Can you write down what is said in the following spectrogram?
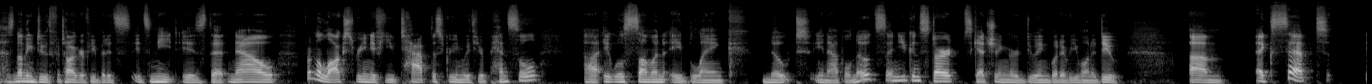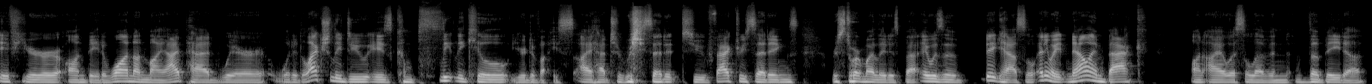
has nothing to do with photography, but it's it's neat. Is that now from the lock screen, if you tap the screen with your pencil, uh, it will summon a blank note in Apple Notes, and you can start sketching or doing whatever you want to do. Um, except if you're on beta one on my iPad, where what it'll actually do is completely kill your device. I had to reset it to factory settings, restore my latest. Ba- it was a big hassle. Anyway, now I'm back on iOS 11, the beta.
